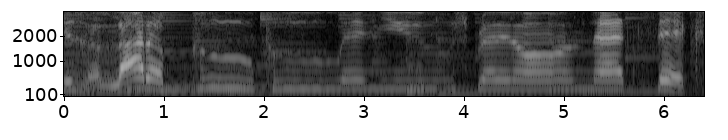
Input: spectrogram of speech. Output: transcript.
is a lot of poo poo when you spread it on that thick.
